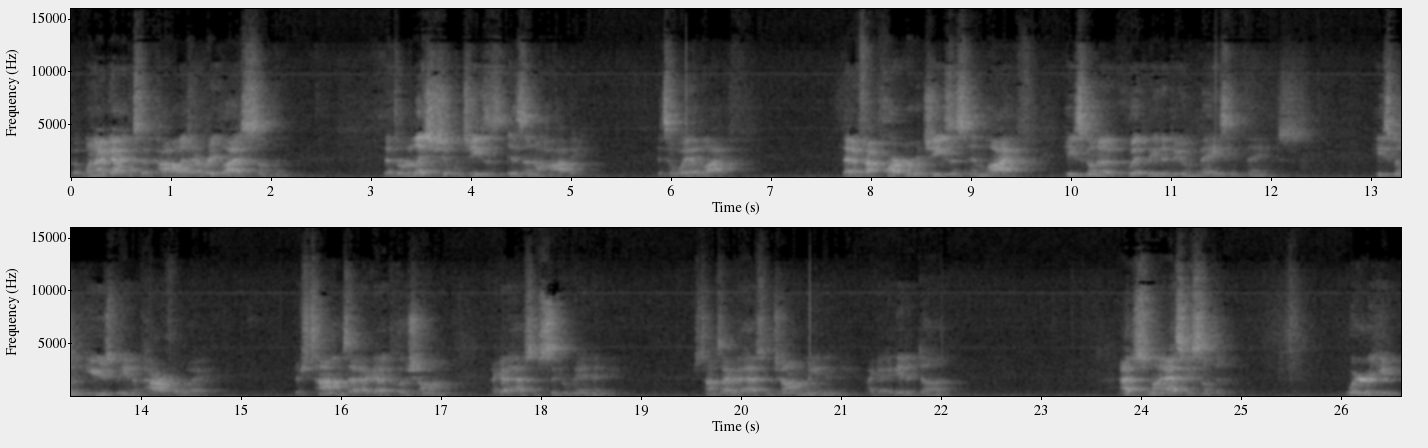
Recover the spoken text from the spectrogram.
But when I got into college, I realized something that the relationship with Jesus isn't a hobby, it's a way of life. That if I partner with Jesus in life, He's going to equip me to do amazing things. He's going to use me in a powerful way. There's times that I got to push on. I got to have some Superman in me. There's times I got to have some John Wayne in me. I got to get it done. I just want to ask you something. Where are you?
